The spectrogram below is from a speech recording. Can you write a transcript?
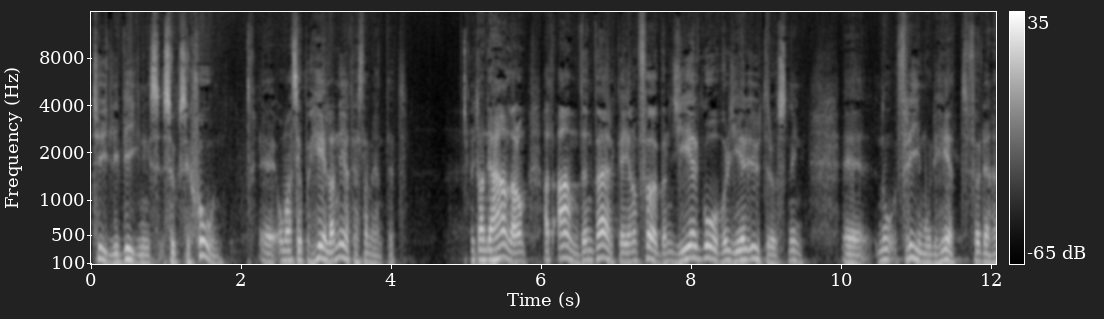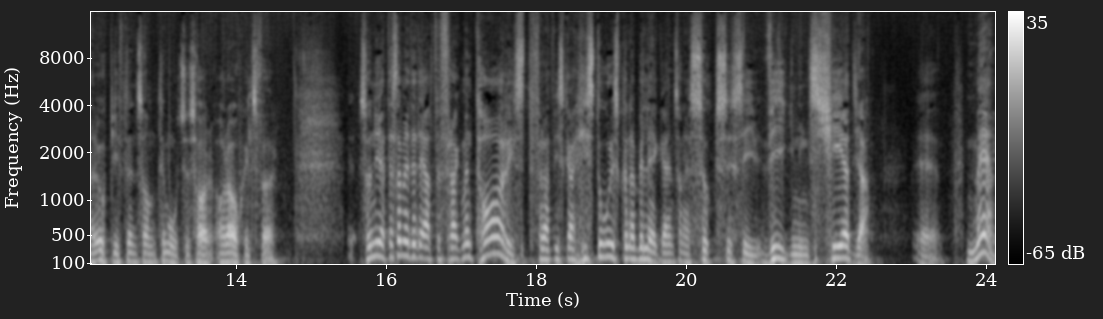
tydlig vigningssuccession. Eh, om man ser på hela Nya Testamentet. Utan det handlar om att anden verkar genom förbön, ger gåvor, ger utrustning, eh, frimodighet för den här uppgiften som Timoteus har, har avskilts för. Så Nya Testamentet är alltför fragmentariskt för att vi ska historiskt kunna belägga en sån här successiv vigningskedja. Eh, men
